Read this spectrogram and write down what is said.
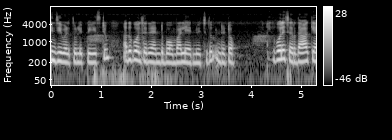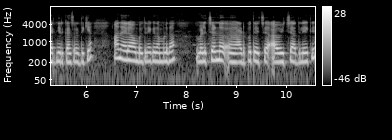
ഇഞ്ചി വെളുത്തുള്ളി പേസ്റ്റും അതുപോലെ തന്നെ രണ്ട് ബോംബാളി അരിഞ്ഞ് വെച്ചതും ഉണ്ട് കേട്ടോ. ഇതുപോലെ ചെറുതാക്കി അരിഞ്ഞെടുക്കാൻ ശ്രദ്ധിക്കുക. ആ നേരം ആകുമ്പോഴത്തേക്ക് നമ്മളിതാ വെളിച്ചെണ്ണ അടുപ്പത്ത് വെച്ച് ഒഴിച്ച് അതിലേക്ക്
